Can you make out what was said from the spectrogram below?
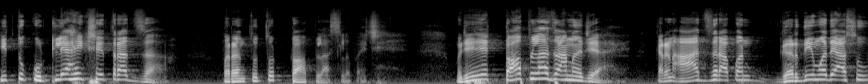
की तू कुठल्याही क्षेत्रात जा परंतु तो टॉपला असलं पाहिजे. म्हणजे हे टॉपला जाणं जे आहे कारण आज जर आपण गर्दीमध्ये असू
